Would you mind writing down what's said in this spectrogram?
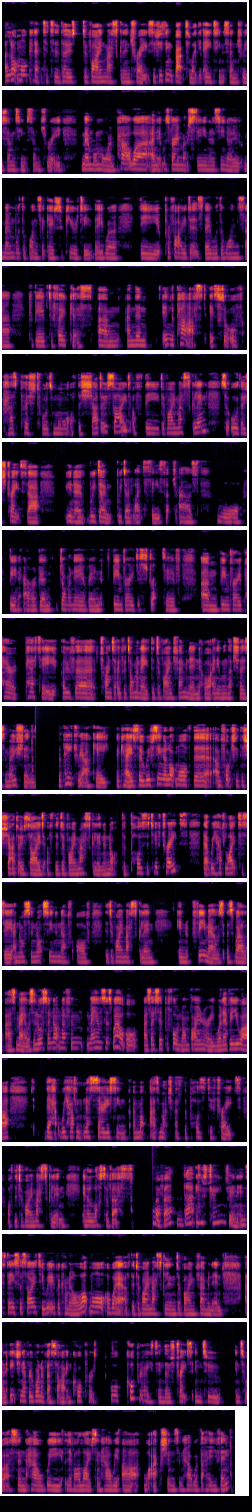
a lot more connected to those divine masculine traits. If you think back to like the 18th century, 17th century, men were more in power and it was very much seen as, you know, men were the ones that gave security. They were the providers. They were the ones that could be able to focus. Um, and then in the past, it sort of has pushed towards more of the shadow side of the divine masculine. So all those traits that you know we don't we don't like to see, such as war, being arrogant, domineering, being very destructive, um, being very per- petty, over trying to over dominate the divine feminine or anyone that shows emotions the patriarchy. Okay, so we've seen a lot more of the, unfortunately, the shadow side of the divine masculine and not the positive traits that we have liked to see, and also not seen enough of the divine masculine in females as well as males, and also not enough in males as well, or as I said before, non binary, whatever you are, we haven't necessarily seen as much as the positive traits of the divine masculine in a lot of us. However, that is changing in today's society. We are becoming a lot more aware of the divine masculine divine feminine, and each and every one of us are incorporating those traits into into us and how we live our lives and how we are, what actions and how we're behaving.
